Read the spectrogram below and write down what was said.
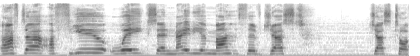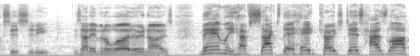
After a few weeks and maybe a month of just just toxicity. Is that even a word? Who knows? Manly have sacked their head coach Des Hasler,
